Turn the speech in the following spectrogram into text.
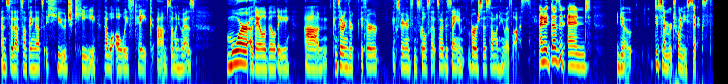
And so that's something that's a huge key that will always take um, someone who has more availability, um, considering they're, if they're experience and skill sets are the same versus someone who has less. And it doesn't end, you know, December 26th.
